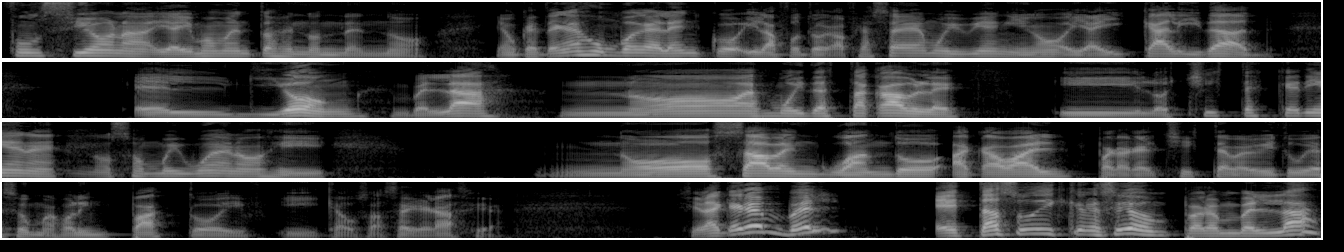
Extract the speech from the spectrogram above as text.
funciona y hay momentos en donde no. Y aunque tengas un buen elenco y la fotografía se ve muy bien y, no, y hay calidad, el guion, ¿verdad? No es muy destacable y los chistes que tiene no son muy buenos y no saben cuándo acabar para que el chiste maybe tuviese un mejor impacto y, y causase gracia. Si la quieren ver, está a su discreción, pero en verdad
